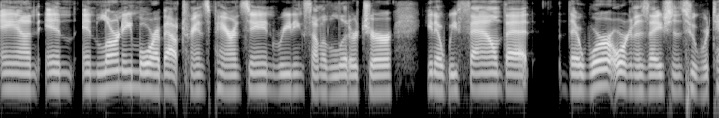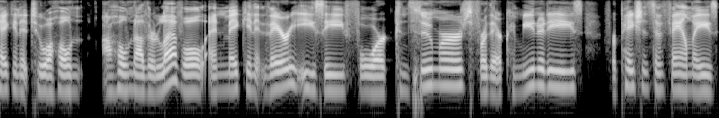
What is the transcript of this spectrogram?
and in in learning more about transparency and reading some of the literature you know we found that there were organizations who were taking it to a whole a whole nother level and making it very easy for consumers for their communities for patients and families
